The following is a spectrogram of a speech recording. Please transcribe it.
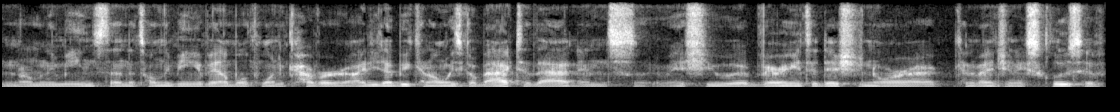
normally means then it's only being available with one cover. IDW can always go back to that and issue a variant edition or a convention exclusive.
